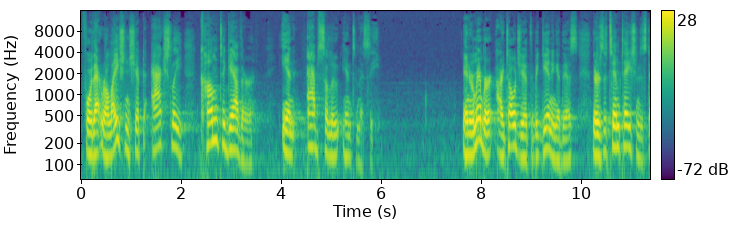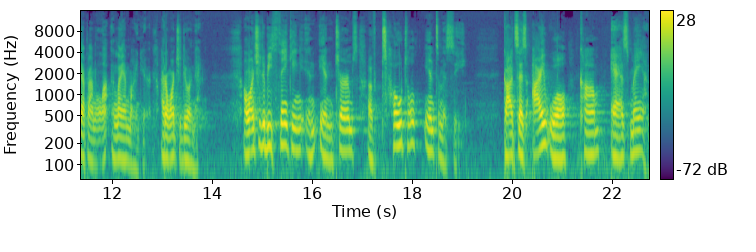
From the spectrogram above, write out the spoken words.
For that relationship to actually come together in absolute intimacy. And remember, I told you at the beginning of this, there's a temptation to step on a landmine here. I don't want you doing that. I want you to be thinking in, in terms of total intimacy. God says, I will come as man.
